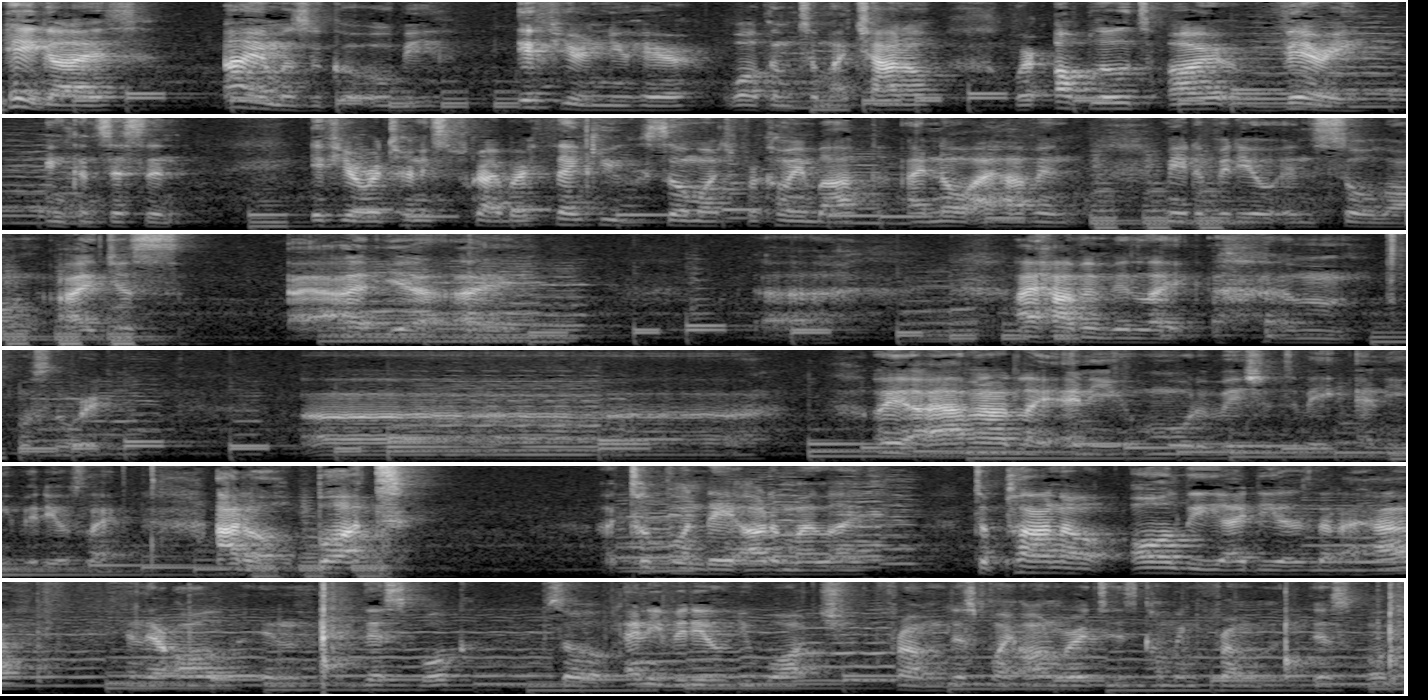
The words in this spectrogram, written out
Hey guys, I am Azuka Obi. If you're new here, welcome to my channel where uploads are very inconsistent. If you're a returning subscriber, thank you so much for coming back. I know I haven't made a video in so long. I just, I, yeah, I, uh, I haven't been like, um, what's the word? Uh, oh yeah, I haven't had like any motivation to make any videos like at all. But I took one day out of my life to plan out all the ideas that I have, and they're all in this book. So any video you watch from this point onwards is coming from this book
